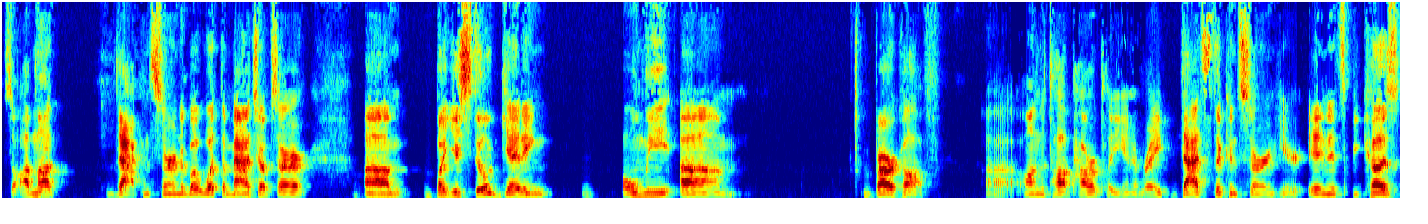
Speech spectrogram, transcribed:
So I'm not that concerned about what the matchups are. Um, but you're still getting only um, Barkov uh, on the top power play unit, right? That's the concern here. And it's because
